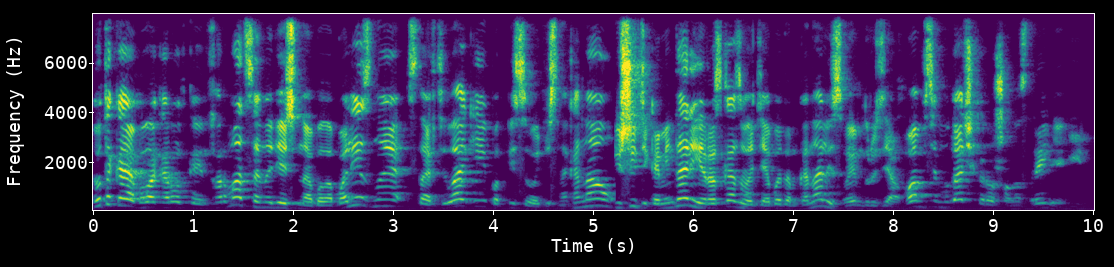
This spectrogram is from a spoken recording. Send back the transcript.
Вот такая была короткая информация. Надеюсь, она была полезная. Ставьте лайки, подписывайтесь на канал, пишите комментарии и рассказывайте об этом канале своим друзьям. Вам всем удачи, хорошего настроения и.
